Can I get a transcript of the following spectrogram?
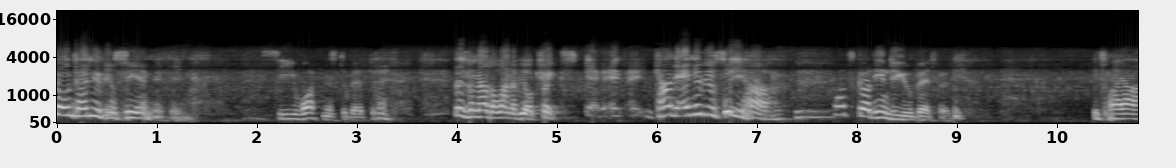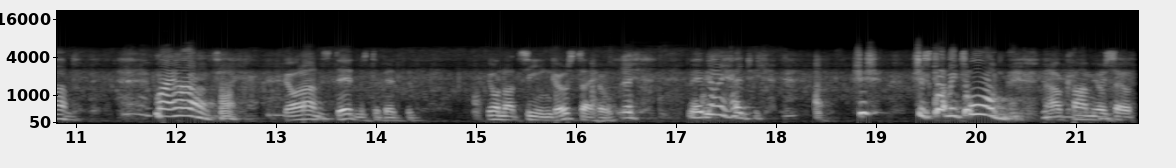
Don't any of you see anything. See what, Mr. Bedford? There's another one of your tricks. Can't any of you see her? What's got into you, Bedford? It's my aunt. My aunt. I... Your aunt's dead, Mr. Bedford. You're not seeing ghosts, I hope. Eh, maybe I had to. She's, she's coming toward me. Now calm yourself.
